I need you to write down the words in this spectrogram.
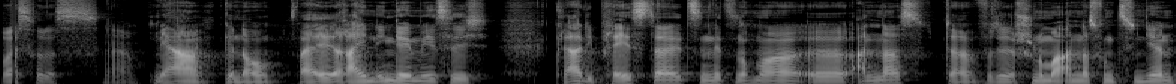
weißt du, das, ja. Ja, genau, weil rein ingame-mäßig, klar, die Playstyles sind jetzt nochmal äh, anders, da würde ja schon nochmal anders funktionieren,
